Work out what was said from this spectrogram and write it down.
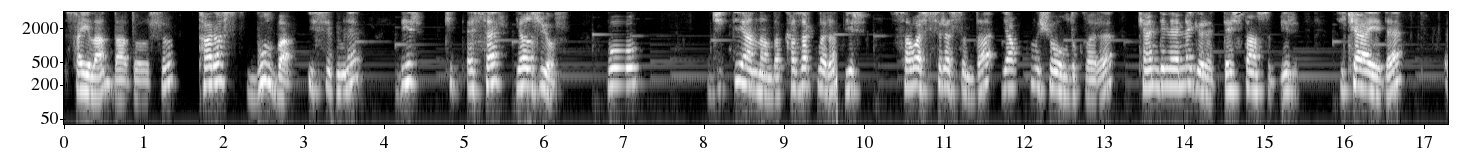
sayılan daha doğrusu Taras Bulba isimli bir eser yazıyor. Bu ciddi anlamda Kazakların bir savaş sırasında yapmış oldukları kendilerine göre destansı bir hikayede e,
